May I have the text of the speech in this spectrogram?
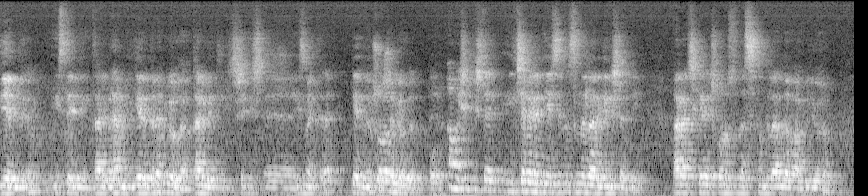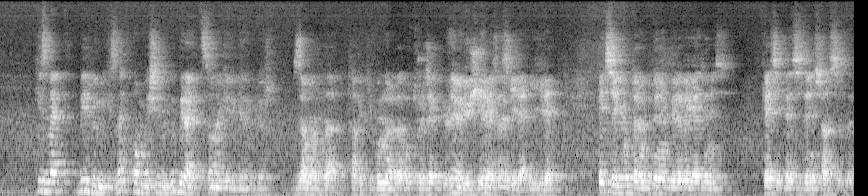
diyebilirim. İstediğin talebi hemen geri dönebiliyorlar. Talep ettiğin şey, eee, hizmetlere geri dönüş olabiliyordu. Evet. Ama şimdi işte ilçe belediyesinin sınırları genişledi. Araç gereç konusunda sıkıntıları da var biliyorum. Hizmet, bir günlük hizmet 15-20 gün bir ay sonra geri gelebiliyor. Zamanda tabii ki bunlar da oturacak bir Evet, Büyükşehir evet, yasasıyla ilgili. Peki sevgili muhtarım bu dönem göreve geldiniz. Gerçekten sizlerin şanssızlığı,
